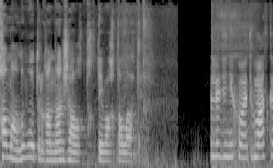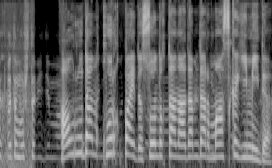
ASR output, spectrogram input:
қамалып отырғаннан жалықтық деп ақталады. Люди не ходят в масках, потому что. Аурудан қорықпайды сондықтан адамдар маска кимейді.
